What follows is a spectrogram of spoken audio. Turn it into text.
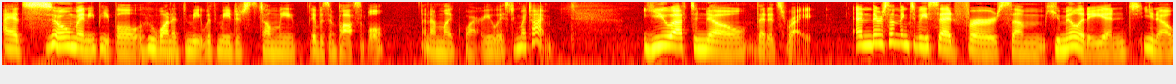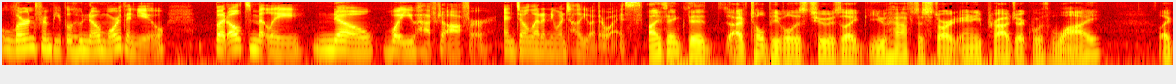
I had so many people who wanted to meet with me to just tell me it was impossible. And i'm like why are you wasting my time? You have to know that it's right. And there's something to be said for some humility and, you know, learn from people who know more than you, but ultimately know what you have to offer and don't let anyone tell you otherwise. I think that I've told people this too is like you have to start any project with why. Like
